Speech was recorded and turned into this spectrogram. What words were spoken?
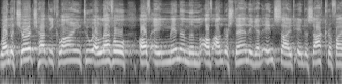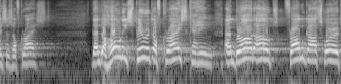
when the church had declined to a level of a minimum of understanding and insight in the sacrifices of Christ. Then the Holy Spirit of Christ came and brought out from God's Word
